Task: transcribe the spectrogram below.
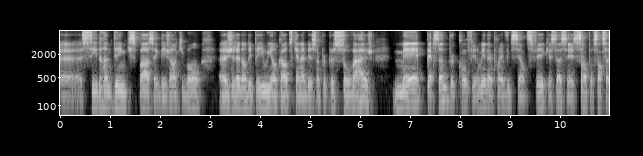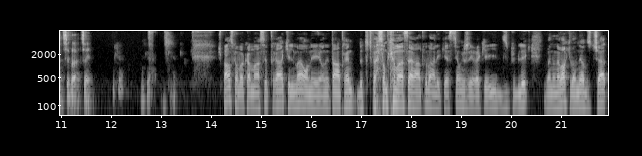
euh, seed hunting qui se passe avec des gens qui vont, euh, gérer dans des pays où il y a encore du cannabis un peu plus sauvage. Mais personne ne peut confirmer d'un point de vue scientifique que ça, c'est 100% sativa. Tu sais. Je pense qu'on va commencer tranquillement. On est, on est en train de, toute façon de commencer à rentrer dans les questions que j'ai recueillies du public. Il va y en avoir qui vont venir du chat,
